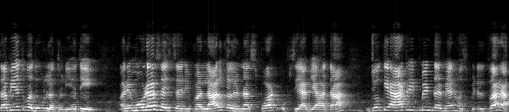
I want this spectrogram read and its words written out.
તબિયત વધુ લથડી હતી અને મોઢા સહિત શરીર પર લાલ કલરના સ્પોટ ઉપસી આવ્યા હતા. જો કે આ ટ્રીટમેન્ટ દરમિયાન હોસ્પિટલ દ્વારા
